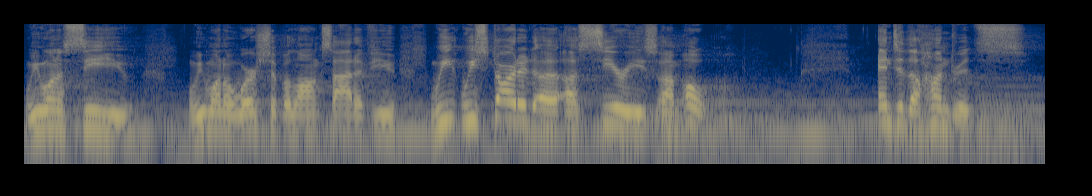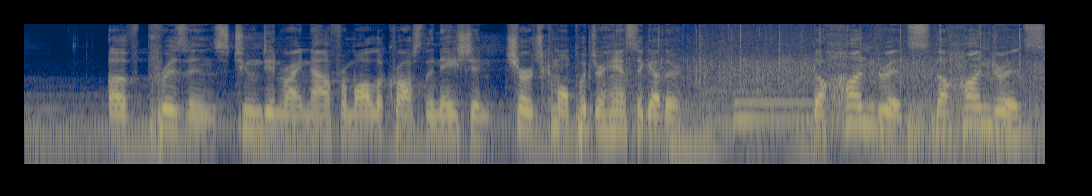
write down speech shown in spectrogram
We want to see you. We want to worship alongside of you. We, we started a, a series um, oh and to the hundreds of prisons tuned in right now from all across the nation. Church, come on, put your hands together. The hundreds, the hundreds.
